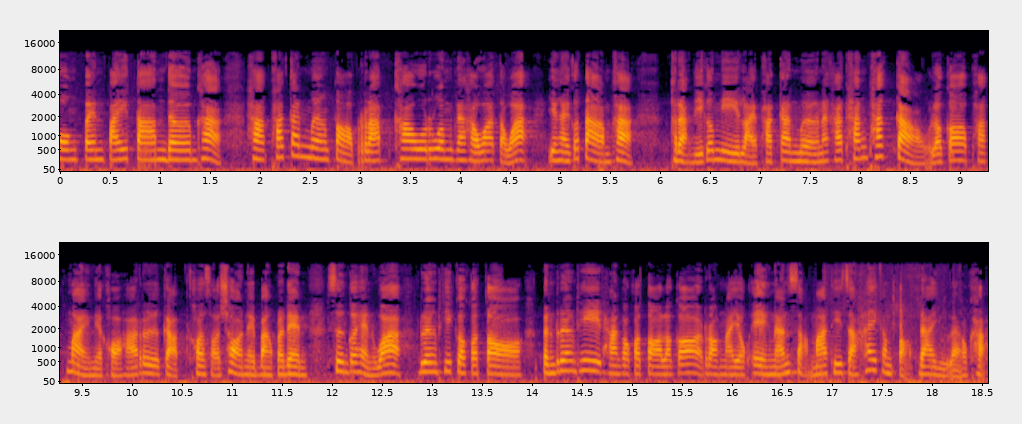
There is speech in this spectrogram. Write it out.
คงเป็นไปตามเดิมค่ะ หากพักการเมืองตอบรับเข้าร่วมนะคะว่า แต่ว่ายังไงก็ตามค่ะ ขณะนี้ก็มีหลายพักการเมืองนะคะ ทั้งพักเก่าแล้วก็พักใหม่เนี่ยขอหารือกับคอสชในบางประเด็น ซึ่งก็เห็นว่าเรื่องที่กกตเป็นเรื่องที่ทางกกตแล้วก็รองนายกเองนั้นสามารถที่จะให้คำตอบได้อยู่แล้วค่ะ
